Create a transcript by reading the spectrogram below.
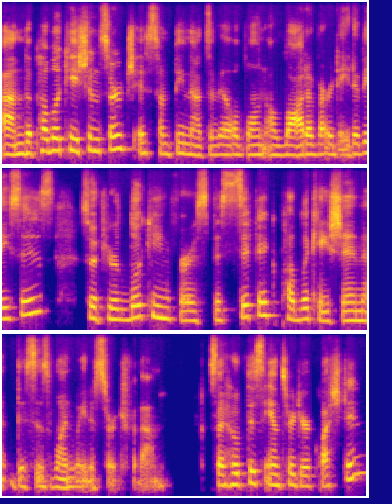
Um, the publication search is something that's available in a lot of our databases. So if you're looking for a specific publication, this is one way to search for them. So I hope this answered your question.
